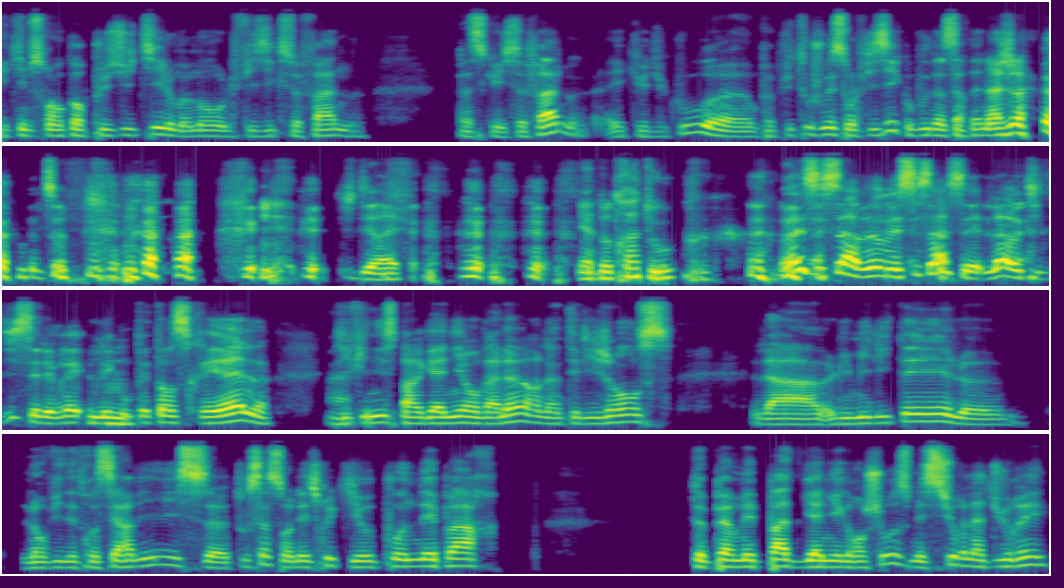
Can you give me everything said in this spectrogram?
et qui me seront encore plus utiles au moment où le physique se fane parce qu'il se fane et que du coup, euh, on peut plus tout jouer sur le physique au bout d'un certain âge. je dirais. Il y a d'autres atouts. ouais, c'est ça. mais c'est ça. C'est là où tu dis, c'est les, hmm. compétences réelles qui finissent par gagner en valeur, l'intelligence, l'humilité, le, l'envie d'être au service, euh, tout ça sont des trucs qui, au point de départ, te permet pas de gagner grand-chose, mais sur la durée,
